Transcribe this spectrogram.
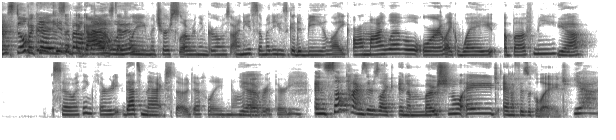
I'm still because thinking about guys that one. definitely mature slower than girls. I need somebody who's going to be like on my level or like way above me. Yeah. So I think 30. That's max though. Definitely not Yeah. over 30. And sometimes there's like an emotional age and a physical age. Yeah.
